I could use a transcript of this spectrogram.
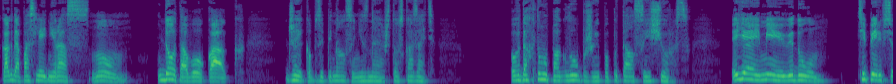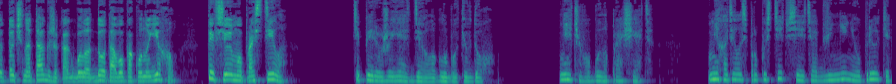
когда последний раз, ну, до того, как...» Джейкоб запинался, не зная, что сказать. Вдохнул поглубже и попытался еще раз. «Я имею в виду, теперь все точно так же, как было до того, как он уехал. Ты все ему простила?» Теперь уже я сделала глубокий вдох. Нечего было прощать. Мне хотелось пропустить все эти обвинения, упреки,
